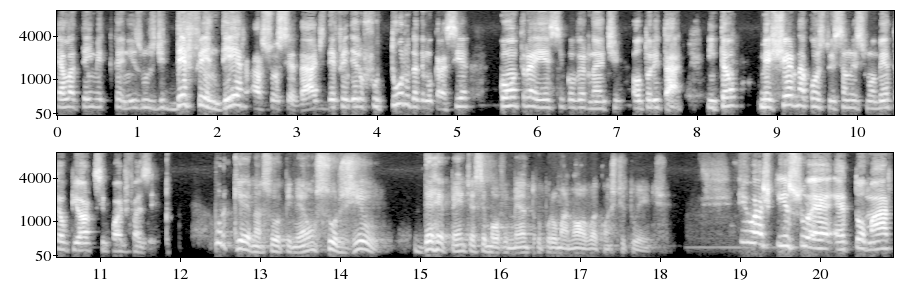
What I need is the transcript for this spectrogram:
ela tem mecanismos de defender a sociedade, defender o futuro da democracia contra esse governante autoritário. Então, mexer na Constituição nesse momento é o pior que se pode fazer. Por que, na sua opinião, surgiu de repente esse movimento por uma nova Constituinte? Eu acho que isso é, é tomar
